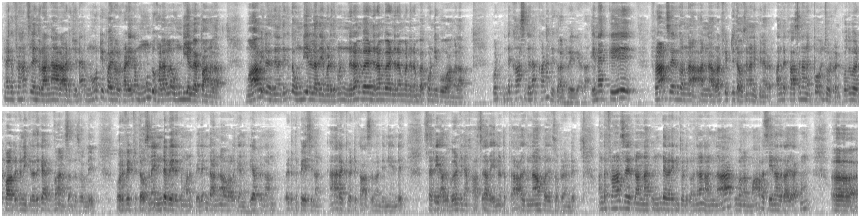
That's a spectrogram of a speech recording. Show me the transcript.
எனக்கு ஃப்ரான்ஸில் இருந்து ஒரு அண்ணா அடிச்சுனார் நூற்றி பதினோரு கடையில் மூன்று கலரில் உண்டியல் வைப்பாங்களாம் மாவீரர் தினத்துக்கு இந்த உண்டியல் எல்லாத்தையும் எடுத்துக்கொண்டு நிரம்ப நிரம்ப நிரம்ப நிரம்ப கொண்டு போவாங்களாம். இந்த காசுக்கெல்லாம் கணக்கு காட்டுறேன் எனக்கு பிரான்ஸ்ல இருந்து ஒன்னா ஃபிஃப்டி தௌசண்ட் அனுப்பினவர். அந்த காசை நான் இப்போவும் சொல்கிறேன் பொது வேட்பாளருக்கு நிற்கிறதுக்கு அட்வான்ஸ் என்று சொல்லி ஒரு ஃபிஃப்டி தௌசண்ட் இந்த பேருக்கும் அனுப்பியில் இந்த அண்ணாவராளுக்கு ஆளுக்கு அனுப்பி. அப்போ நான் எடுத்து பேசினான். யாரை கேட்டு காசு வேண்டினேன்ட்டு சரி அது வேண்டின காசு அதை என்னெடுத்தா அதுக்கு நான் பதில் சொல்றேன் அந்த ஃப்ரான்ஸில் இருக்கிற அண்ணாக்கு இந்த வரைக்கும் சொல்லி கொண்டு வந்தேன். அண்ணா இவங்க மாவ சேனாத ராஜாக்கும்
